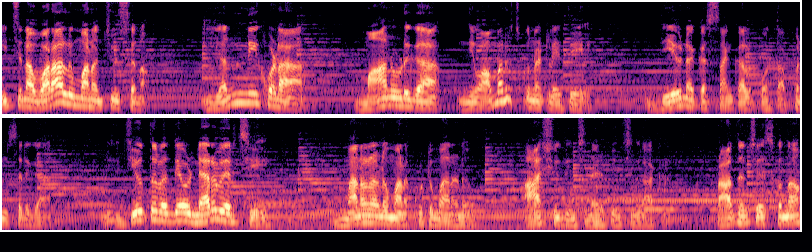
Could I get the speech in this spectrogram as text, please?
ఇచ్చిన వరాలు మనం చూస్తున్నాం ఇవన్నీ కూడా మానవుడిగా నీవు అమర్చుకున్నట్లయితే దేవుని యొక్క సంకల్పం తప్పనిసరిగా జీవితంలో దేవుడు నెరవేర్చి మనలను మన కుటుంబాలను ఆశీర్దించి నడిపించిన గాక ప్రార్థన చేసుకుందాం.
